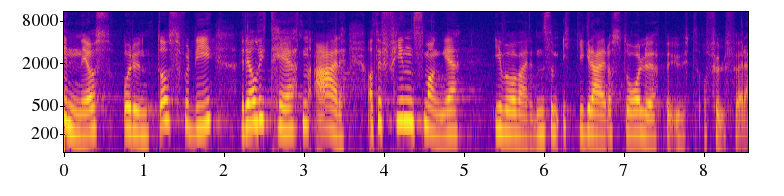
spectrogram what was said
inni oss og rundt oss. Fordi realiteten er at det fins mange i vår verden som ikke greier å stå løpet ut og fullføre.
